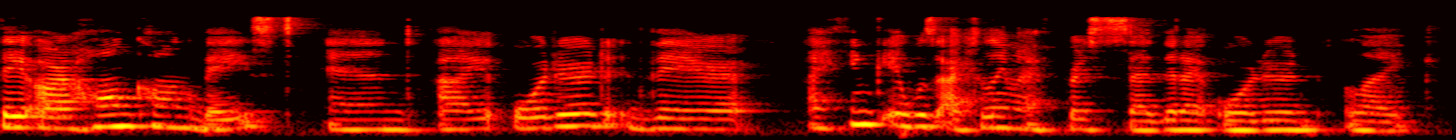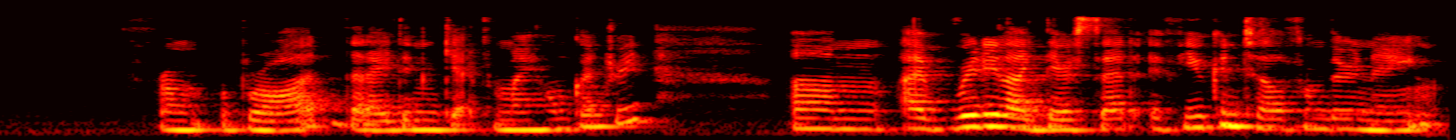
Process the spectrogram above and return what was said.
They are Hong Kong based, and I ordered their. I think it was actually my first set that I ordered like from abroad that I didn't get from my home country. Um, I really like their set. If you can tell from their name,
